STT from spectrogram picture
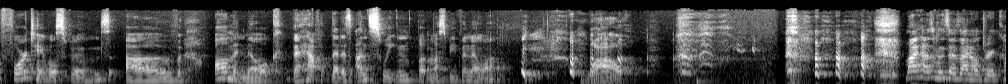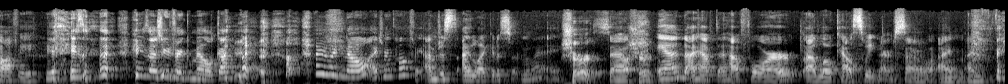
four tablespoons of almond milk that have that is unsweetened but must be vanilla. Wow. My husband says I don't drink coffee. He's, he says you drink milk. I'm like, I'm like, no, I drink coffee. I'm just I like it a certain way. Sure. So Sure. and I have to have four uh, low cal sweeteners. So I'm I'm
